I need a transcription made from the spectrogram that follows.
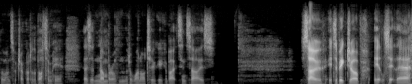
the ones which I've got at the bottom here, there's a number of them that are 1 or 2 gigabytes in size. So it's a big job. It'll sit there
